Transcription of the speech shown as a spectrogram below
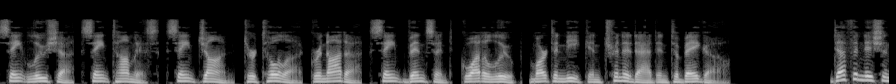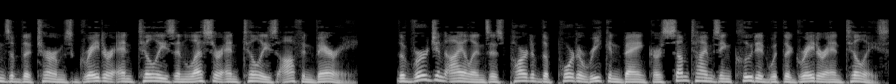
Saint Lucia, Saint Thomas, Saint John, Tortola, Grenada, Saint Vincent, Guadeloupe, Martinique and Trinidad and Tobago. Definitions of the terms Greater Antilles and Lesser Antilles often vary. The Virgin Islands as part of the Puerto Rican Bank are sometimes included with the Greater Antilles.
